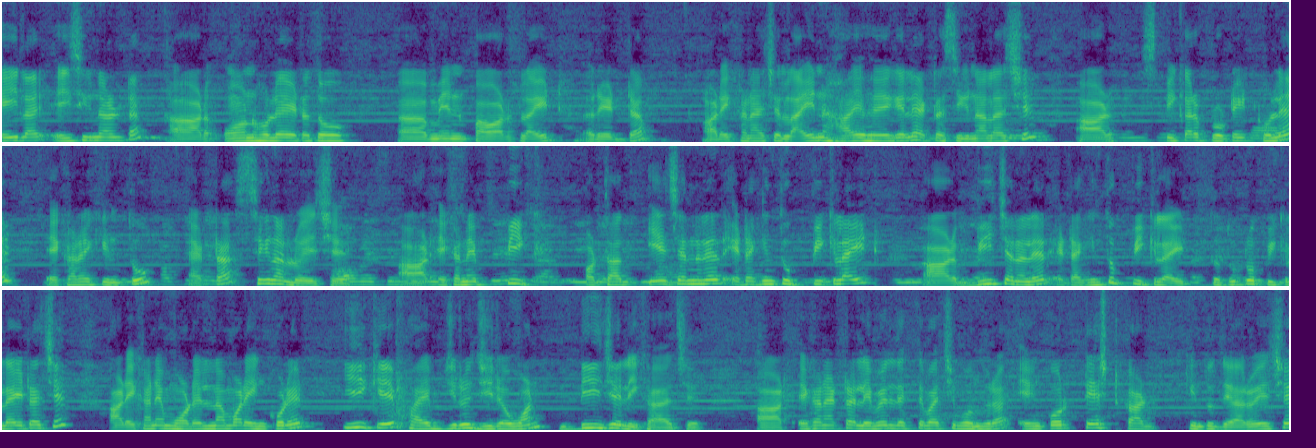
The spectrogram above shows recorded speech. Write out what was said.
এই লাইট এই সিগন্যালটা আর অন হলে এটা তো মেন পাওয়ার লাইট রেডটা আর এখানে আছে লাইন হাই হয়ে গেলে একটা সিগন্যাল আছে, আর স্পিকার প্রোটেক্ট হলে এখানে কিন্তু একটা সিগন্যাল রয়েছে। আর এখানে পিক অর্থাৎ এ চ্যানেলের এটা কিন্তু পিক লাইট আর বি চ্যানেলের এটা কিন্তু পিক লাইট তো দুটো পিক লাইট আছে, আর এখানে মডেল নাম্বার এনকোরের E K five zero zero one DJ লেখা আছে। আর এখানে একটা লেভেল দেখতে পাচ্ছি বন্ধুরা এনকোর টেস্ট কার্ড কিন্তু দেওয়া রয়েছে।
